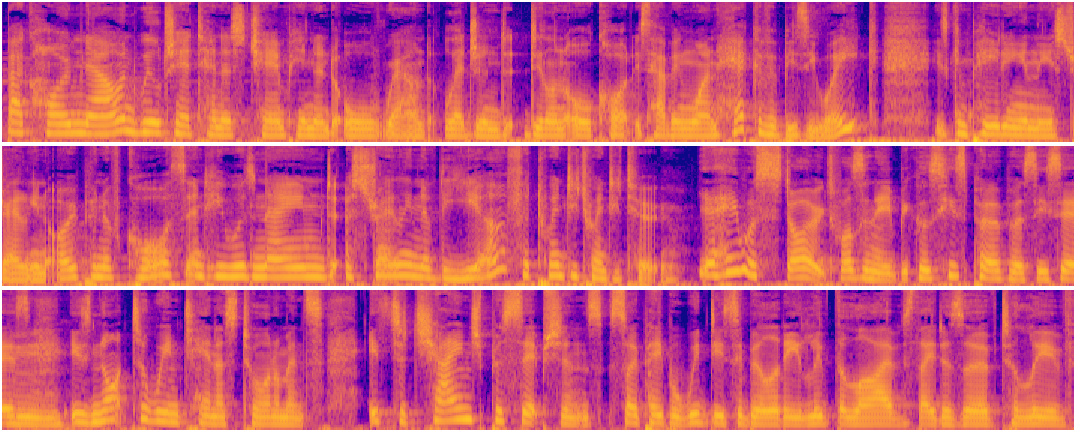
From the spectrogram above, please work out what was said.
Back home now, and wheelchair tennis champion and all round legend Dylan Alcott is having one heck of a busy week. He's competing in the Australian Open, of course, and he was named Australian of the Year for 2022. Yeah, he was stoked, wasn't he? Because his purpose, he says, mm. is not to win tennis tournaments, it's to change perceptions so people with disability live the lives they deserve to live.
